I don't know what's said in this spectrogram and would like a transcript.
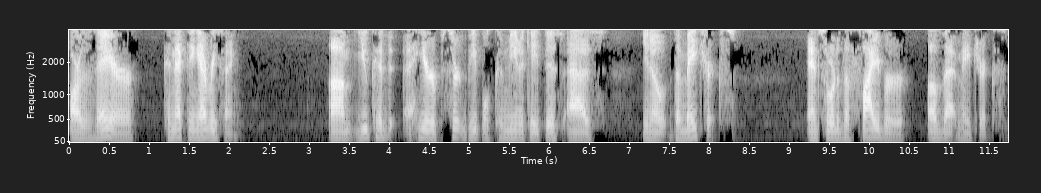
are there connecting everything. Um, you could hear certain people communicate this as, you know, the matrix and sort of the fiber of that matrix.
